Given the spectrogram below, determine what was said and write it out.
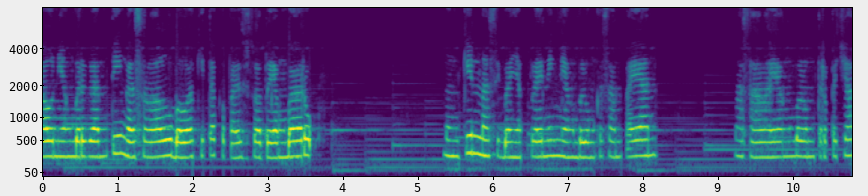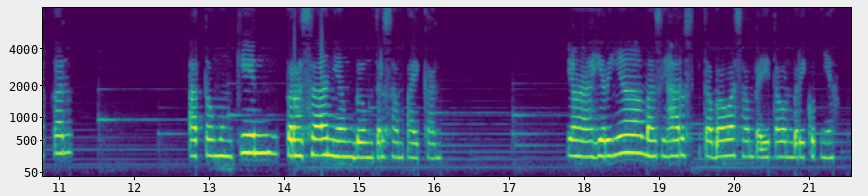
tahun yang berganti gak selalu bawa kita kepada sesuatu yang baru. Mungkin masih banyak planning yang belum kesampaian, masalah yang belum terpecahkan, atau mungkin perasaan yang belum tersampaikan. Yang akhirnya masih harus kita bawa sampai di tahun berikutnya.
